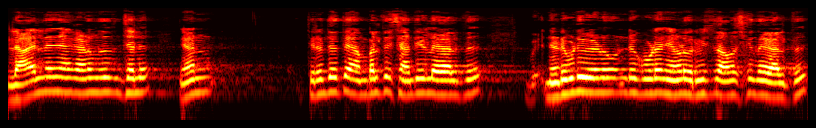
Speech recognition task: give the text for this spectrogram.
ലാലിനെ ഞാൻ കാണുന്നത് വെച്ചാൽ ഞാൻ തിരുവനന്തപുരത്തെ അമ്പലത്തെ ശാന്തിയുടെ കാലത്ത് നെടുപിടി വേണുവിന്റെ കൂടെ ഞങ്ങൾ ഒരുമിച്ച് താമസിക്കുന്ന കാലത്ത്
